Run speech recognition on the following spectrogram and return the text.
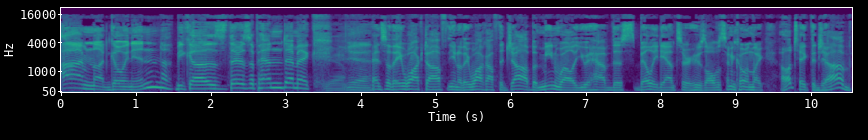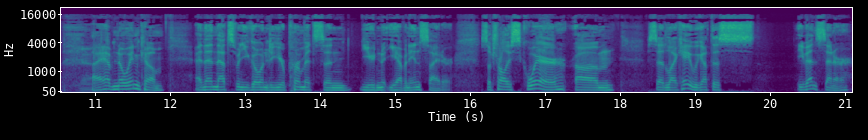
I'm not going in because there's a pandemic. Yeah. Yeah. And so they walked off, you know, they walk off the job. But meanwhile, you have this belly dancer who's all of a sudden going like, I'll take the job. I have no income. And then that's when you go into your permits and you, you have an insider. So Trolley Square, um, said like, Hey, we got this event center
